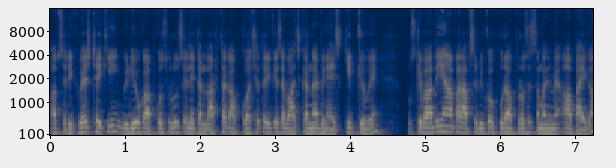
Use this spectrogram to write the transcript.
आपसे रिक्वेस्ट है कि वीडियो को आपको शुरू से लेकर लास्ट तक आपको अच्छे तरीके से वॉच करना है बिना स्किप के हुए। उसके बाद ही यहाँ पर आप सभी को पूरा प्रोसेस समझ में आ पाएगा।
